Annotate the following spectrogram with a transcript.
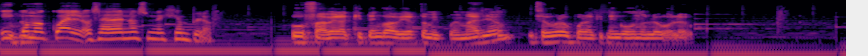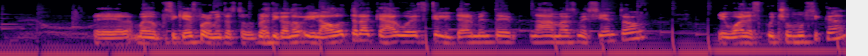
¿y como cuál? O sea, danos un ejemplo. Uf, a ver, aquí tengo abierto mi poemario. Seguro por aquí tengo uno luego, luego. Eh, bueno, pues si quieres por mientras estoy platicando. Y la otra que hago es que literalmente nada más me siento, igual escucho música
